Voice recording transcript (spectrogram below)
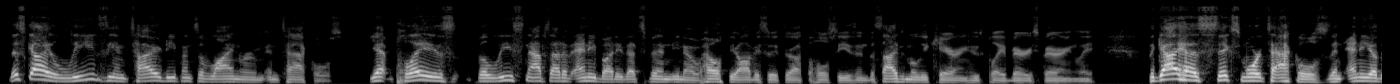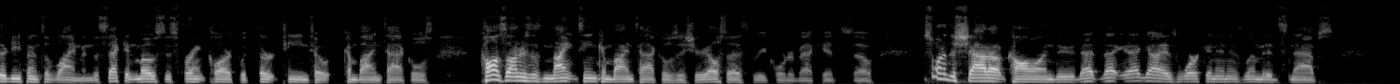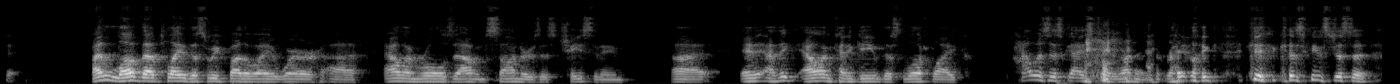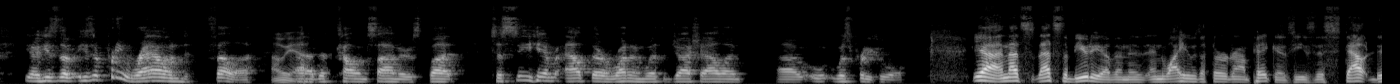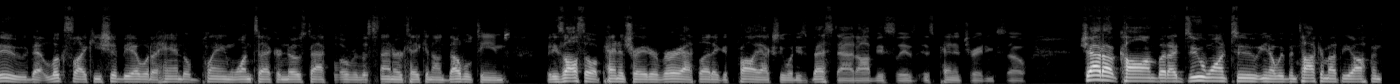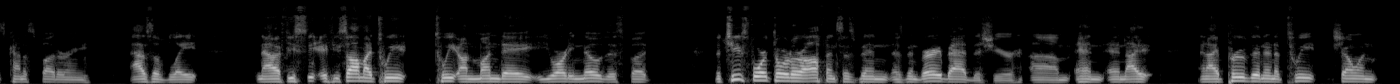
this guy leads the entire defensive line room in tackles, yet plays the least snaps out of anybody that's been, you know, healthy, obviously, throughout the whole season, besides Malik Herring, who's played very sparingly. The guy has six more tackles than any other defensive lineman. The second most is Frank Clark with 13 to- combined tackles. Khalen Saunders has 19 combined tackles this year. He also has three quarterback hits. So just wanted to shout out Khalen, dude. That that that guy is working in his limited snaps. I love that play this week, by the way, where uh, Allen rolls out and Saunders is chasing him. Uh, and I think Allen kind of gave this look like, how is this guy still running? right? Like, because he's just a, you know, he's the he's a pretty round fella. Oh yeah, uh, this Khalen Saunders, but to see him out there running with Josh Allen uh, w- was pretty cool. Yeah, and that's that's the beauty of him is and why he was a third round pick is he's this stout dude that looks like he should be able to handle playing one tech or nose tackle over the center, taking on double teams. But he's also a penetrator, very athletic. It's probably actually what he's best at, obviously, is, is penetrating. So shout out Khalen, but I do want to, you know, we've been talking about the offense kind of sputtering as of late. Now, if you see if you saw my tweet tweet on Monday, you already know this, but the Chiefs' fourth order offense has been has been very bad this year. Um, and and I and I proved it in a tweet showing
